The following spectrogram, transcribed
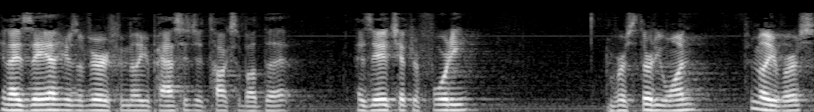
In Isaiah, here's a very familiar passage that talks about that. Isaiah chapter 40, verse 31. Familiar verse.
